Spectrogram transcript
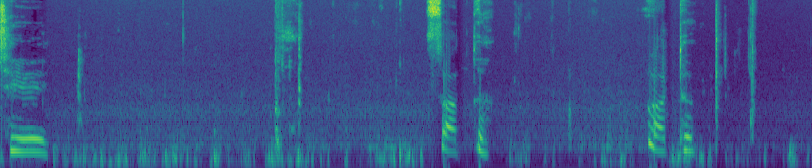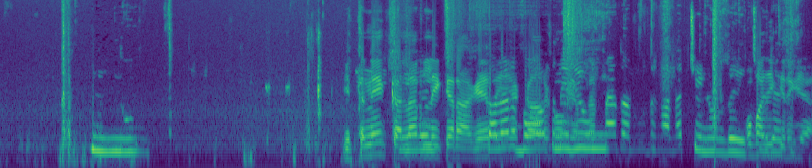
छ सत अठ इतने कलर लेकर आ गए कलर बहुत नहीं हूँ मैं तो तुम्हें दिखाना चिनू दे ओ भाई गिर गया।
